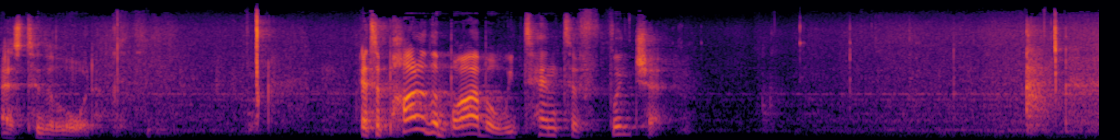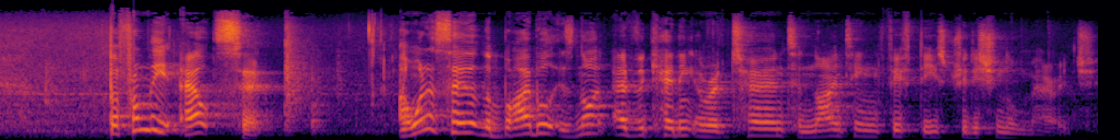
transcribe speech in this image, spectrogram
as to the Lord. It's a part of the Bible we tend to flinch at. From the outset, I want to say that the Bible is not advocating a return to 1950s traditional marriage.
